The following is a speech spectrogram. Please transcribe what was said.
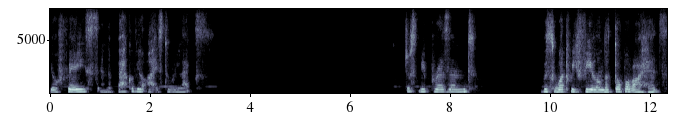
your face and the back of your eyes to relax. Just be present with what we feel on the top of our heads.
